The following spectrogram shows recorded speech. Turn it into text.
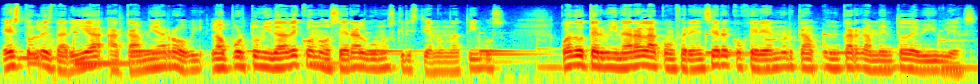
Esto les daría a Cam y a Robbie la oportunidad de conocer a algunos cristianos nativos. Cuando terminara la conferencia recogerían un cargamento de Biblias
